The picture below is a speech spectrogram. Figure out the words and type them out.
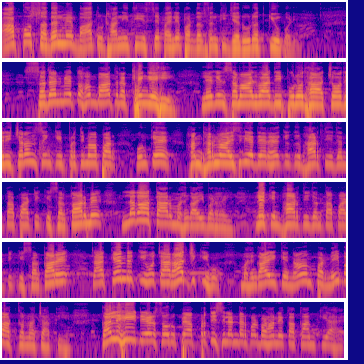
आपको सदन में बात उठानी थी, इससे पहले प्रदर्शन की ज़रूरत क्यों पड़ी? सदन में तो हम बात रखेंगे ही, लेकिन समाजवादी पुरोधा चौधरी चरण सिंह की प्रतिमा पर उनके हम धरना इसलिए दे रहे हैं क्योंकि भारतीय जनता पार्टी की सरकार में लगातार महँगाई बढ़ रही लेकिन भारतीय जनता पार्टी की सरकारें, चाहे केंद्र की हो, चाहे राज्य की हो, महँगाई के नाम पर नहीं बात करना चाहती है। कल ही डेढ़ सौ रुपया प्रति सिलेंडर पर बढ़ाने का काम किया है।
